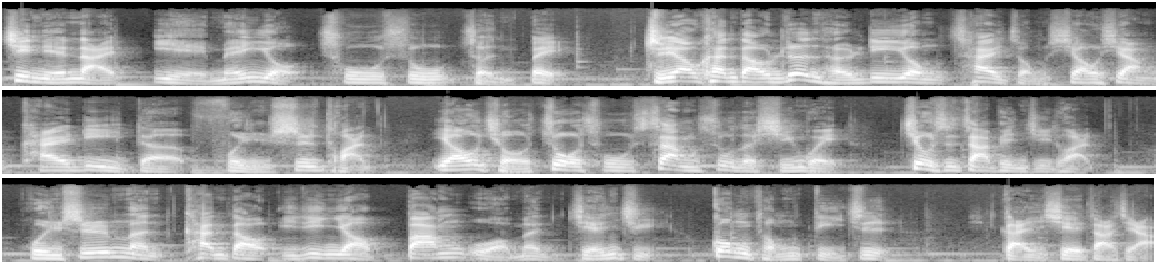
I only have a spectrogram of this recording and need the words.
近年来也没有出书准备。只要看到任何利用蔡总肖像开立的粉丝团，要求做出上述的行为，就是诈骗集团。粉丝们看到一定要帮我们检举，共同抵制。感谢大家。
